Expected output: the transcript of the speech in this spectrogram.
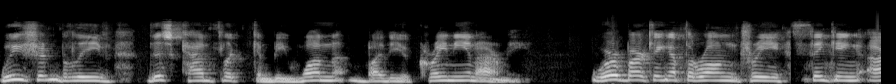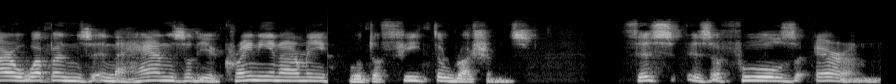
we shouldn't believe this conflict can be won by the Ukrainian army. We're barking up the wrong tree, thinking our weapons in the hands of the Ukrainian army will defeat the Russians. This is a fool's errand,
